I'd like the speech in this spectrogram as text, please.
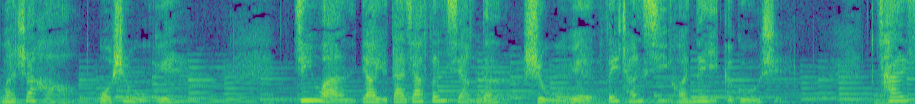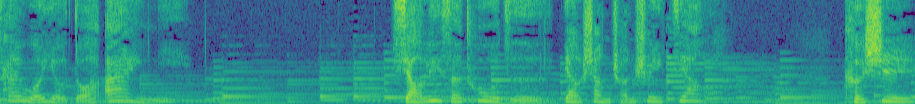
晚上好，我是五月。今晚要与大家分享的是五月非常喜欢的一个故事。猜猜我有多爱你？小绿色兔子要上床睡觉了，可是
